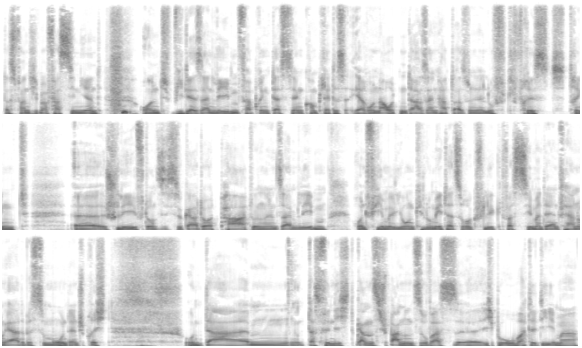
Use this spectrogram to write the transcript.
Das fand ich immer faszinierend. Und wie der sein Leben verbringt, dass der ein komplettes Aeronautendasein hat, also in der Luft frisst, trinkt, äh, schläft und sich sogar dort paart und in seinem Leben rund vier Millionen Kilometer zurückfliegt, was zehnmal der Entfernung Erde bis zum Mond entspricht. Und da, ähm, das finde ich ganz spannend, sowas. Äh, ich beobachte die immer.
